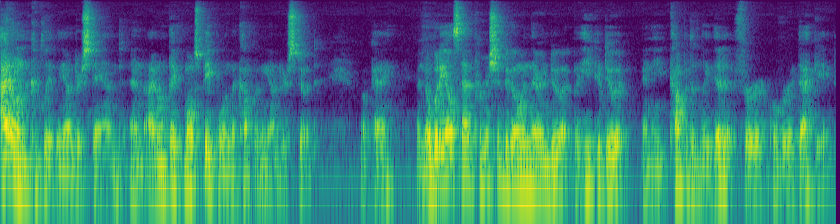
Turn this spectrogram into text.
I don't completely understand, and I don't think most people in the company understood. Okay? And nobody else had permission to go in there and do it, but he could do it, and he competently did it for over a decade.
